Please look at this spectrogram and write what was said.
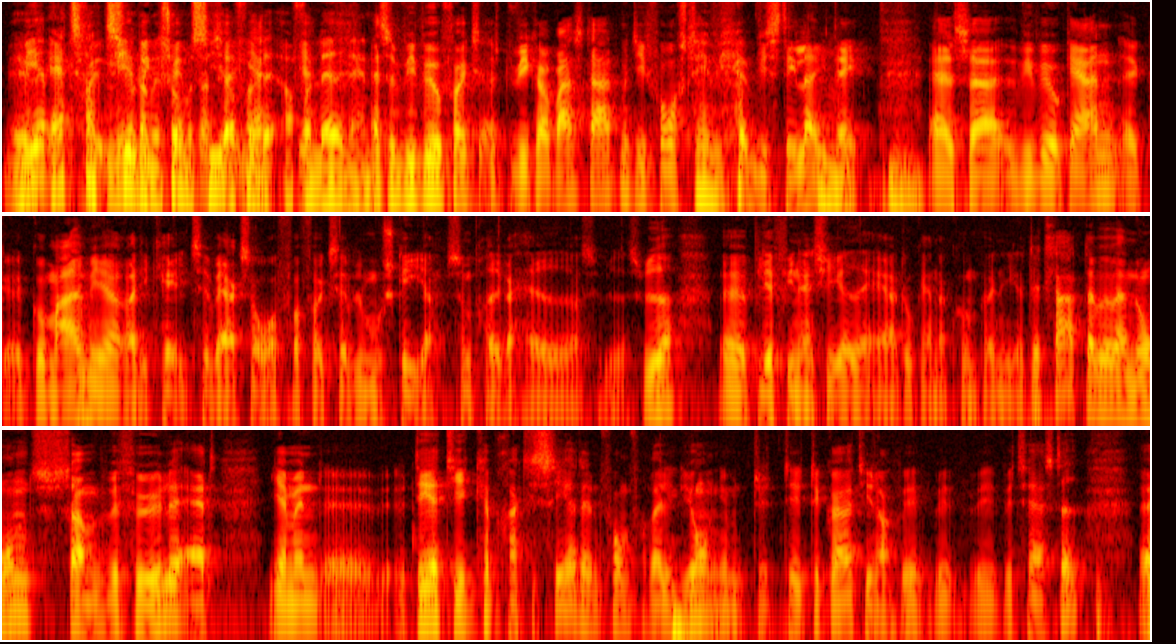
mere, attraktivt, mere så må sige, at, forlade, ja, at forlade ja. landet. Altså, vi, vil jo for eksempel, altså, vi kan jo bare starte med de forslag, vi, stiller mm. i dag. Mm. Altså, vi vil jo gerne uh, gå meget mere radikalt til værks over for for eksempel moskéer, som prædiker had og så videre, og så videre uh, bliver finansieret af Erdogan og kompagni. Og det er klart, der vil være nogen, som vil føle, at jamen, uh, det, at de ikke kan praktisere den form for religion, jamen, det, det, det gør, at de nok vil, vil, vil, vil tage afsted. Uh,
